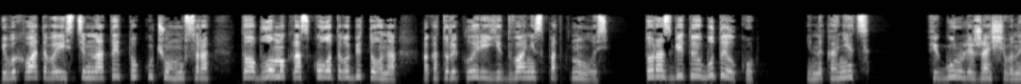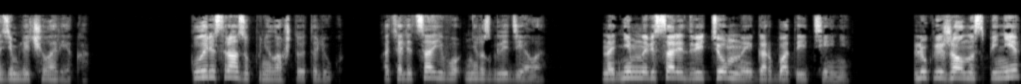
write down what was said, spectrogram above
и выхватывая из темноты то кучу мусора, то обломок расколотого бетона, о который Клэри едва не споткнулась, то разбитую бутылку и, наконец, фигуру лежащего на земле человека. Клэри сразу поняла, что это Люк, хотя лица его не разглядела. Над ним нависали две темные горбатые тени. Люк лежал на спине,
